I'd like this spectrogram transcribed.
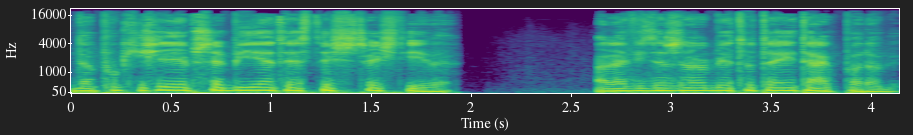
Dopóki się nie przebije, to jesteś szczęśliwy. Ale widzę, że on mnie tutaj i tak porobi.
